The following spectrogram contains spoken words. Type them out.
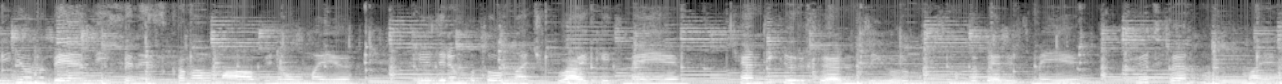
Videomu beğendiyseniz kanalıma abone olmayı, bildirim butonunu açıp like etmeyi, kendi görüşlerinizi yorum kısmında belirtmeyi lütfen unutmayın.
